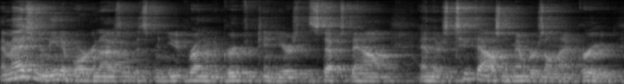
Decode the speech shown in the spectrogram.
Imagine a meetup organizer that's been running a group for 10 years that steps down and there's 2,000 members on that group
